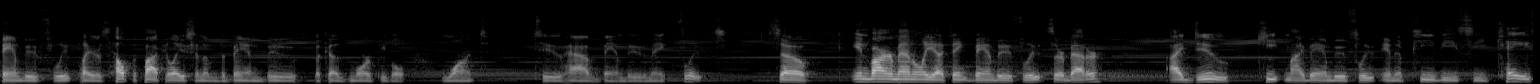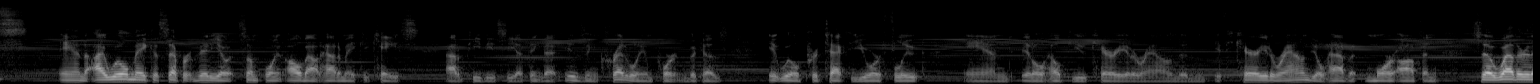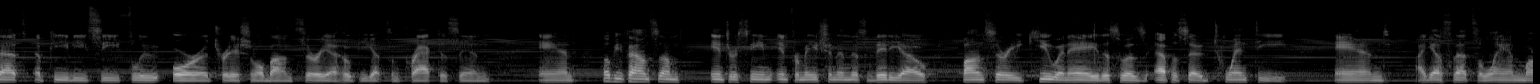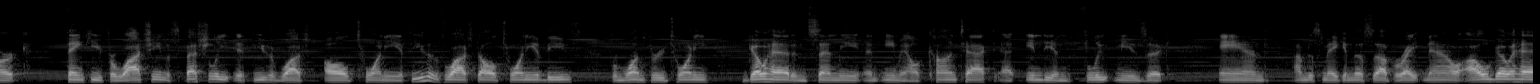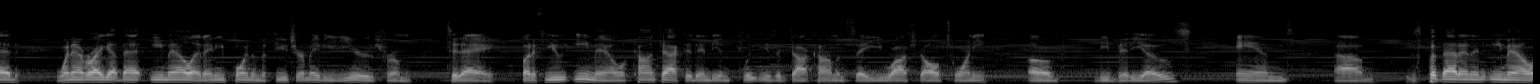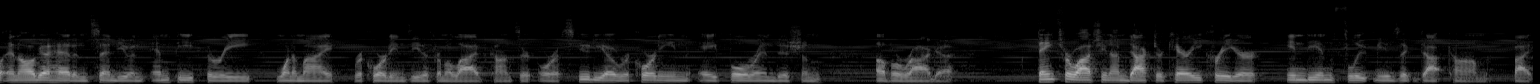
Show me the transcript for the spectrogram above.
bamboo flute players, help the population of the bamboo because more people want to have bamboo to make flutes. So, environmentally, I think bamboo flutes are better. I do keep my bamboo flute in a PVC case, and I will make a separate video at some point all about how to make a case out of PVC. I think that is incredibly important because it will protect your flute and it'll help you carry it around. And if you carry it around, you'll have it more often. So whether that's a PVC flute or a traditional bansuri, I hope you got some practice in and hope you found some interesting information in this video. Bansuri Q&A, this was episode 20 and I guess that's a landmark. Thank you for watching, especially if you have watched all 20. If you have watched all 20 of these from 1 through 20, go ahead and send me an email, contact at Indian Flute Music. And I'm just making this up right now. I'll go ahead whenever I get that email at any point in the future, maybe years from today. But if you email contact at IndianFluteMusic.com and say you watched all 20 of the videos and um, just put that in an email and I'll go ahead and send you an MP3 one of my recordings, either from a live concert or a studio recording, a full rendition of a raga. Thanks for watching. I'm Dr. Kerry Kriger, IndianFluteMusic.com. Bye.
